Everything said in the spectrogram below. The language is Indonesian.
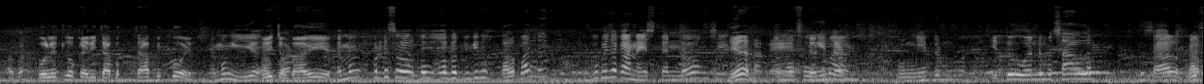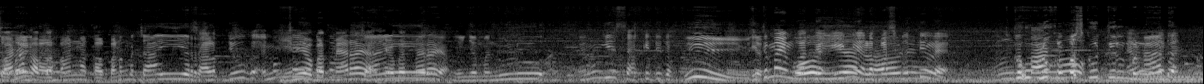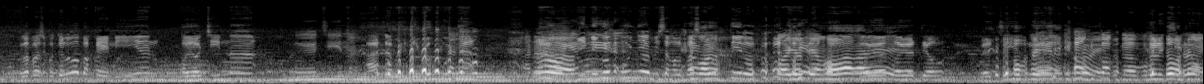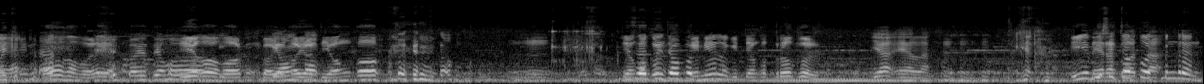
Apa? Kulit lu kayak dicabik-cabik, boy. emang iya Jadi cobain. emang pedes obat begitu Kalpanak? gua biasa kanesten doang sih Iya kan. sama fungidem Pengidem gua. Itu kan demet salep. Salep Lu Kalpanak cobain apa? kalpanak, kalpanak mah cair. salep juga emang Ini cair obat merah ya? Kayak obat merah ya? Yang zaman dulu. emang iya sakit itu Ih, itu mah yang buat Oh, iya, ini lepas tahu deh. kutil ya Pano. lepas kutil mana ada? Lepas kutil mah pakai nian, koyo Cina. oh ya Cina Ada bini gua punya. ada Oh, lagi bini gua punya bisa ngelepas Koyo- kutil. Koyo Tionghoa kali. Koyo koyo Tiong. Koyo Cina. Koyo- Tiongkok nggak boleh Cina ya. Oh, nggak boleh ya? Koyo Tionghoa. Iya kok koyo koyo koyo Tiongkok. Tiongkok. Bisa kan copot. ini lagi Tiongkok grogol. ya elah Iya bisa Daerah copot kota. beneran.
